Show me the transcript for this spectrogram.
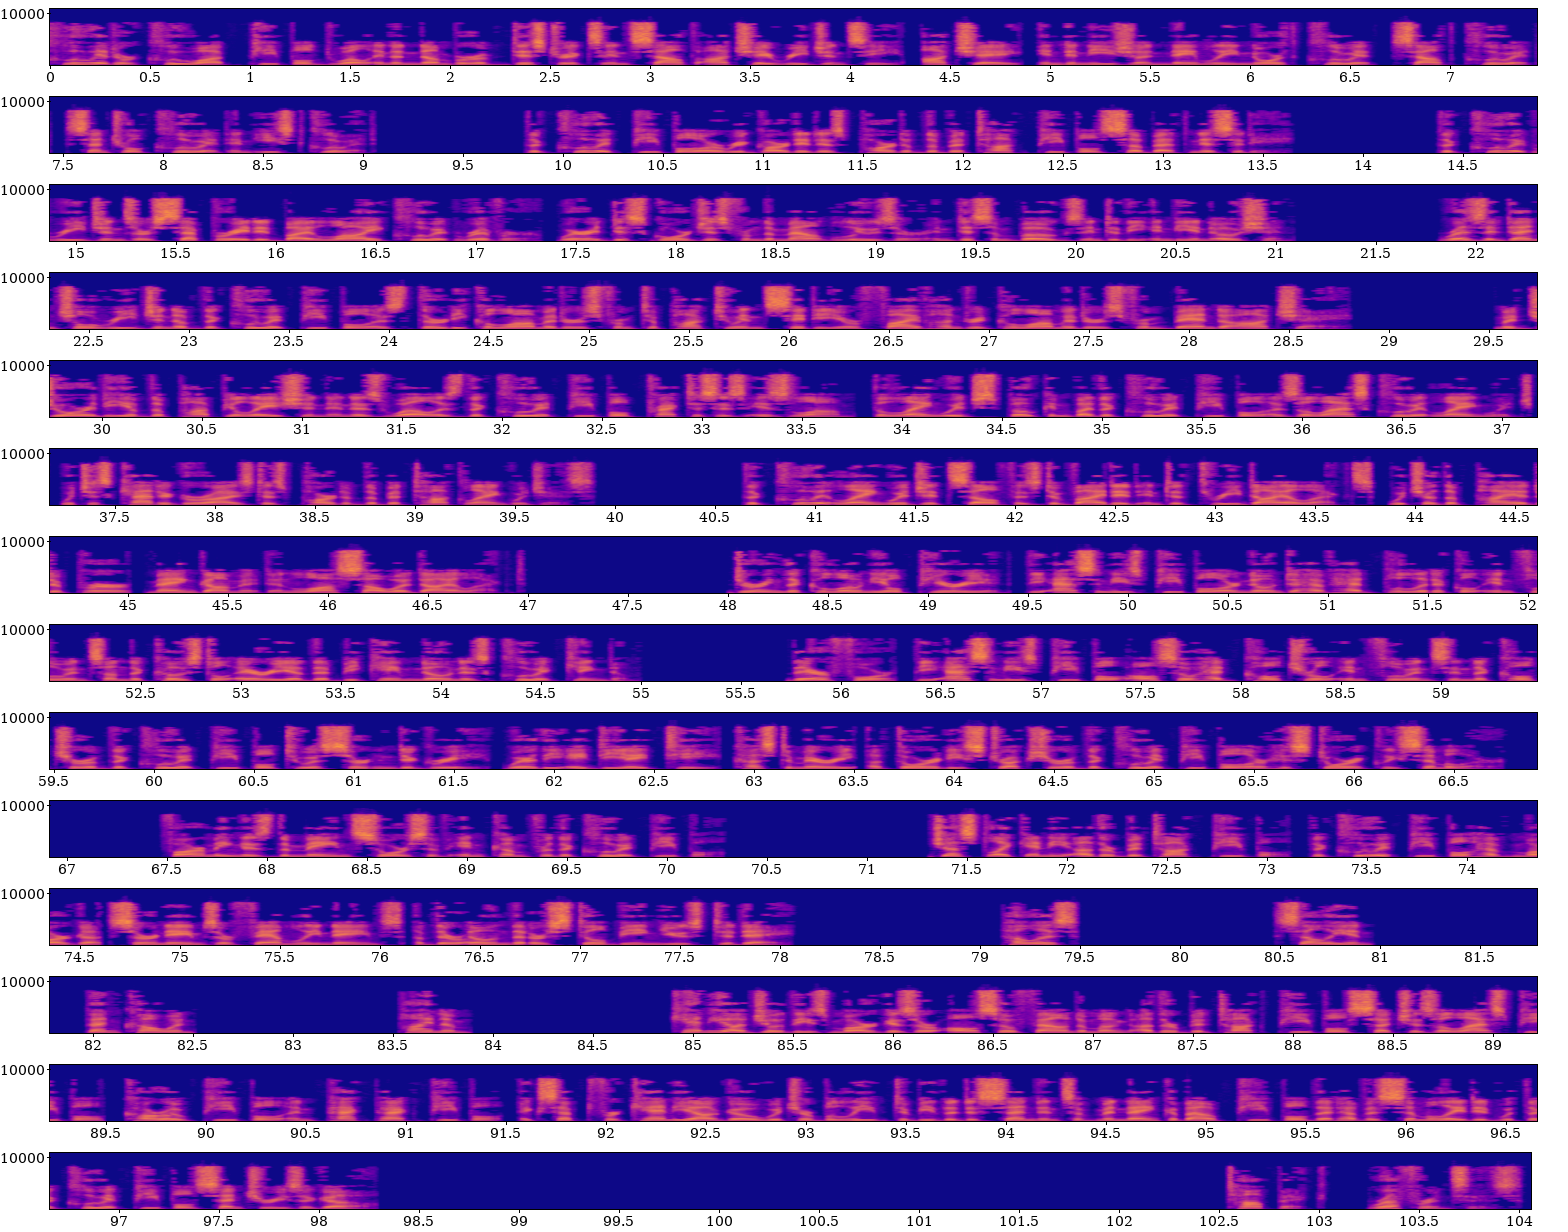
Kluet or Kluwat people dwell in a number of districts in South Aceh Regency, Aceh, Indonesia namely North Kluet, South Kluet, Central Kluet and East Kluet. The Kluet people are regarded as part of the Batak people's sub-ethnicity. The Kluet regions are separated by Lae Kluet River, where it disgorges from the Mount Leuser and disembogues into the Indian Ocean. Residential region of the Kluet people is 30 km from Tapaktuan city or 500 km from Banda Aceh. Majority of the population and as well as the Kluet people practices Islam. The language spoken by the Kluet people is Alas Kluet language, which is categorized as part of the Batak languages. The Kluet language itself is divided into three dialects, which are the Paya Dapur, Mangamat and La Sawa dialect. During the colonial period, the Acehnese people are known to have had political influence on the coastal area that became known as Kluet Kingdom. Therefore, the Acehnese people also had cultural influence in the culture of the Kluet people to a certain degree, where the Adat customary authority structure of the Kluet people are historically similar. Farming is the main source of income for the Kluet people. Just like any other Batak people, the Kluet people have marga surnames or family names of their own that are still being used today. Pelis Selian Benkawan Pinem Kaniago These margas are also found among other Batak people such as Alas people, Karo people and Pakpak people, except for Kaniago which are believed to be the descendants of Minangkabau people that have assimilated with the Kluet people centuries ago. References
